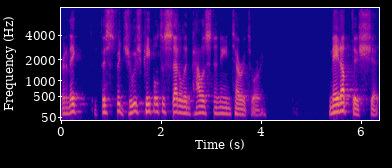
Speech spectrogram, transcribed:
going to make this for Jewish people to settle in Palestinian territory. Made up this shit.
